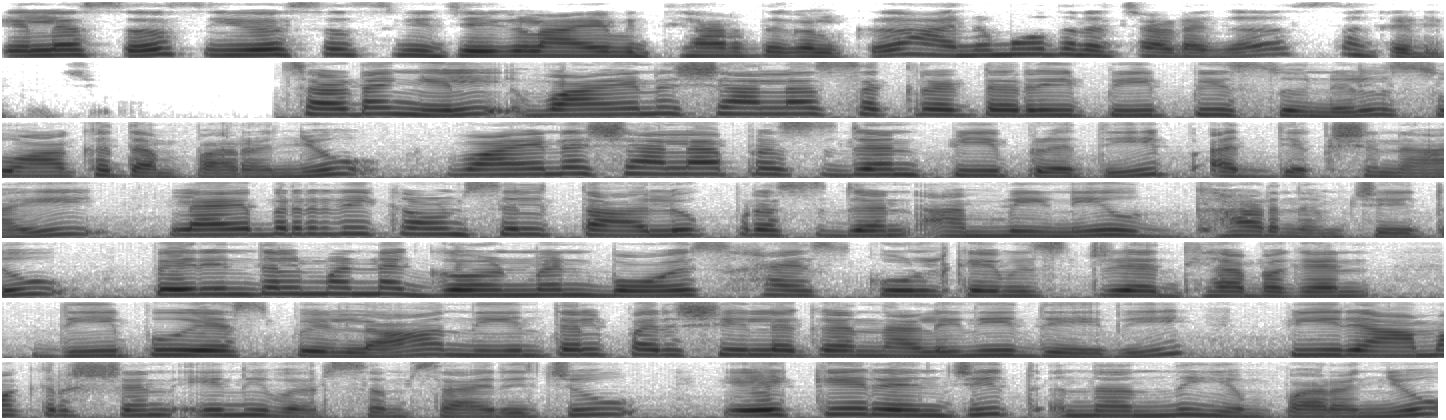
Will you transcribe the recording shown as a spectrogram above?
L S S U S S വിജയികളായ വിദ്യാർത്ഥികൾക്ക് അനുമോദന ചടങ്ങ് സംഘടിപ്പിച്ചു. ചടങ്ങിൽ വായനശാല സെക്രട്ടറി പി പി സുനിൽ സ്വാഗതം പറഞ്ഞു. വായനശാല പ്രസിഡന്റ് പി പ്രദീപ് അധ്യക്ഷനായി library council taluk president Ammini ഉദ്ഘാടനം ചെയ്തു. Perinthalmanna government boys high school chemistry അധ്യാപകൻ ദീപു എസ് പിള്ള നീന്തൽ പരിശീലക നളിനി ദേവി പി രാമകൃഷ്ണൻ എന്നിവർ സംസാരിച്ചു. എ കെ രഞ്ജിത്ത് നന്ദിയും പറഞ്ഞു.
